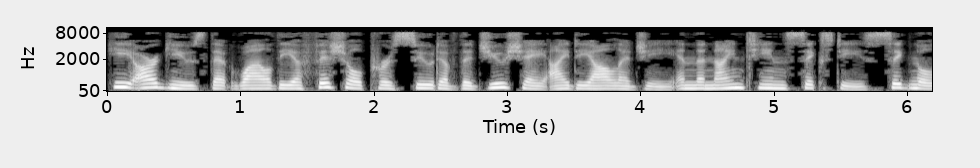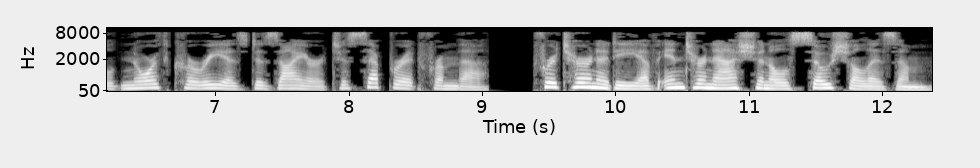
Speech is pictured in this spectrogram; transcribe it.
He argues that while the official pursuit of the Juche ideology in the 1960s signaled North Korea's desire to separate from the Fraternity of International Socialism.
